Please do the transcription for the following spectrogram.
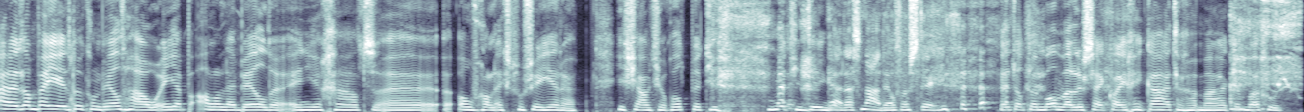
Eh, dan ben je druk om beeld houden en je hebt allerlei beelden... en je gaat eh, overal exposeren. Je sjouwt je rot met die, met die dingen. Ja, dat is nadeel van steen. Net dat mijn man wel eens zei, kan je geen kaarten gaan maken, maar goed.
